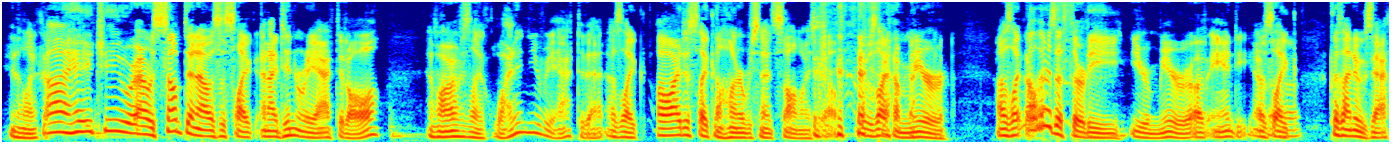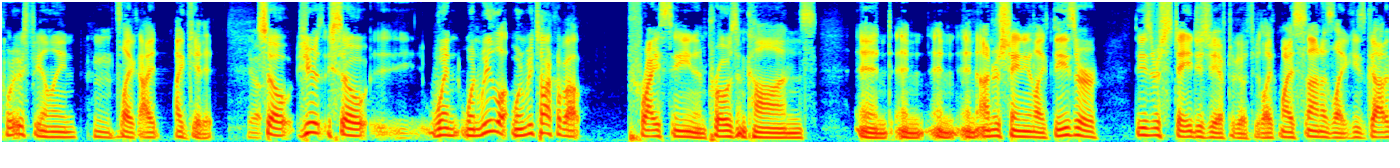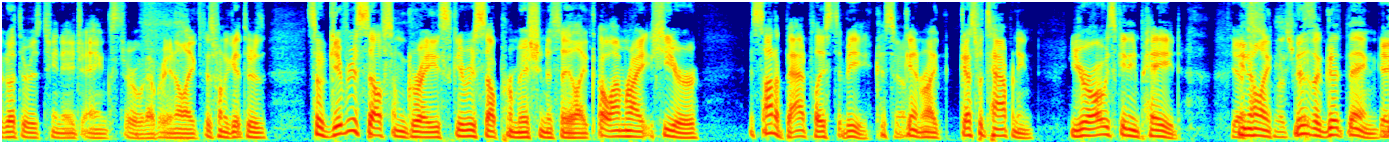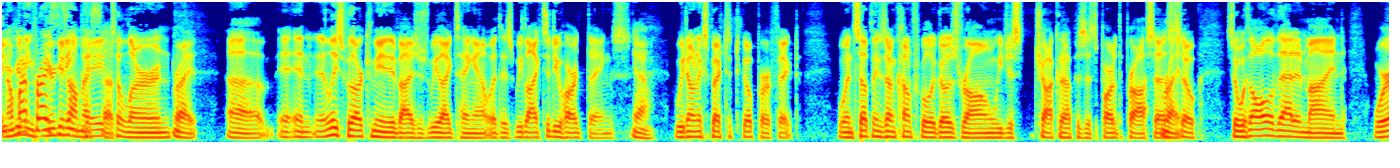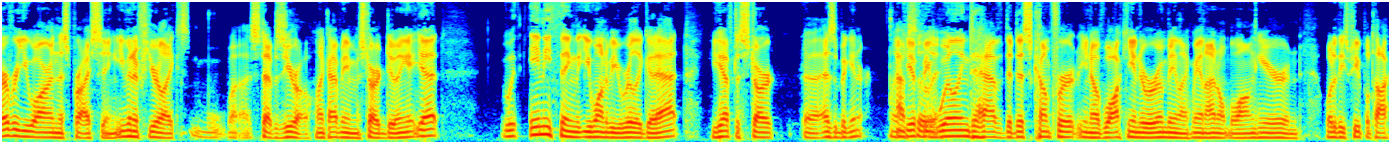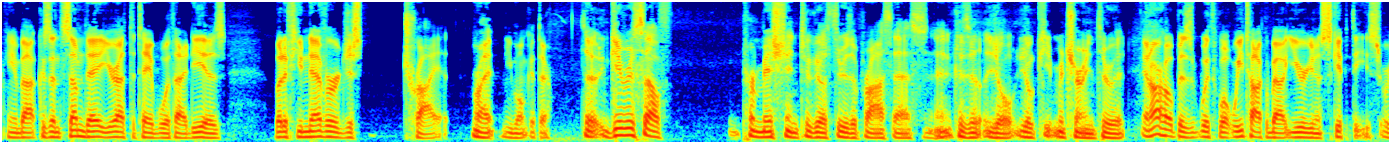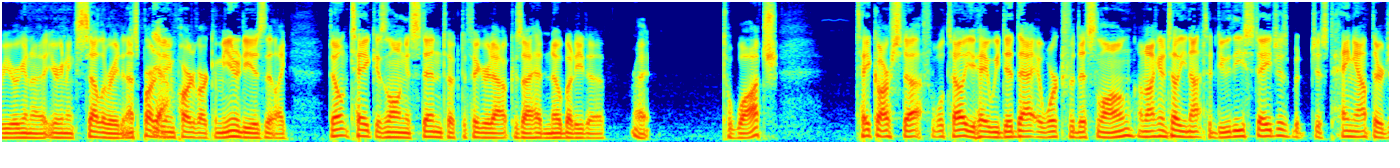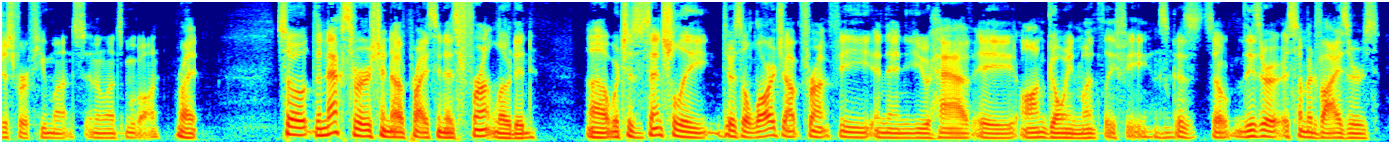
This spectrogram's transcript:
you know like I hate you, or I was something. I was just like, and I didn't react at all. And my wife was like, "Why didn't you react to that?" I was like, "Oh, I just like 100 percent saw myself. It was like a mirror." I was like, "Oh, there's a 30 year mirror of Andy." I was like, uh-huh. because I knew exactly what he was feeling. Hmm. It's like I I get it. So here's so when when we lo- when we talk about pricing and pros and cons and and and and understanding like these are these are stages you have to go through. Like my son is like he's got to go through his teenage angst or whatever. You know, like just want to get through. So give yourself some grace. Give yourself permission to say like, oh, I'm right here. It's not a bad place to be because again, like guess what's happening? You're always getting paid. you know, like this is a good thing. Yeah, you know, you're my getting, price you're is getting paid to learn. right. Uh, and, and at least with our community advisors, we like to hang out with is we like to do hard things. Yeah. We don't expect it to go perfect. When something's uncomfortable, it goes wrong. We just chalk it up as it's part of the process. Right. So, so with all of that in mind, wherever you are in this pricing, even if you're like uh, step zero, like I haven't even started doing it yet, with anything that you want to be really good at, you have to start uh, as a beginner. Like you have to be willing to have the discomfort, you know, of walking into a room being like, man, I don't belong here. And what are these people talking about? Because then someday you're at the table with ideas. But if you never just try it, Right. you won't get there. So give yourself permission to go through the process Mm-hmm. because you'll you'll keep maturing through it. And our hope is with what we talk about, you're going to skip these or you're going to you're going to accelerate. And that's part of being part of our community is that like don't take as long as Sten took to figure it out because I had nobody to Right. to watch. Take our stuff. We'll tell you, hey, we did that. It worked for this long. I'm not going to tell you not to do these stages, but just hang out there just for a few months and then let's move on. Right. So the next version of pricing is front loaded, uh, which is essentially there's a large upfront fee and then you have a ongoing monthly fee. Because so these are some advisors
